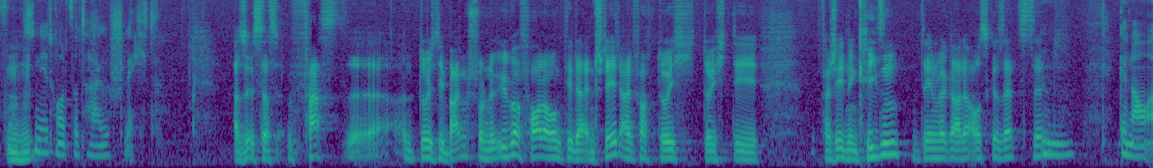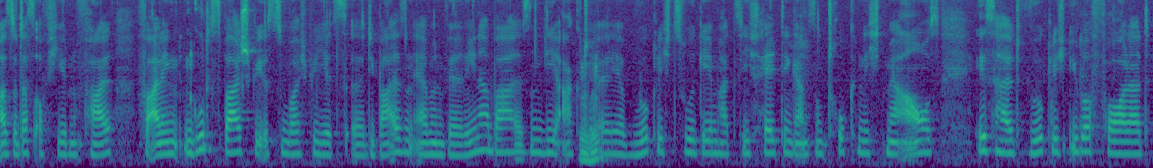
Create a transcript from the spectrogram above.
funktioniert mhm. heutzutage schlecht. Also ist das fast äh, durch die Bank schon eine Überforderung, die da entsteht, einfach durch, durch die verschiedenen Krisen, denen wir gerade ausgesetzt sind? Mhm. Genau, also das auf jeden Fall. Vor allem ein gutes Beispiel ist zum Beispiel jetzt äh, die Balsenerbin Verena Balsen, die aktuell mhm. ja wirklich zugegeben hat, sie hält den ganzen Druck nicht mehr aus, ist halt wirklich überfordert,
